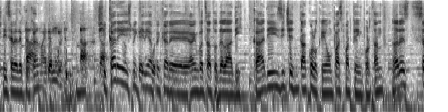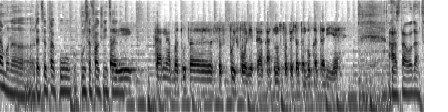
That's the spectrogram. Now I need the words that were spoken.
Șnițele de curcan? Da, mai de mult. Da, da. Și care e șmecheria pe care ai învățat-o de la Adi? Că Adi zice acolo că e un pas foarte important. În rest, seamănă rețeta cu cum se fac șnițele. Păi, carnea bătută să spui folie pe ea ca să nu stropești tot în bucătărie. Asta odată.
